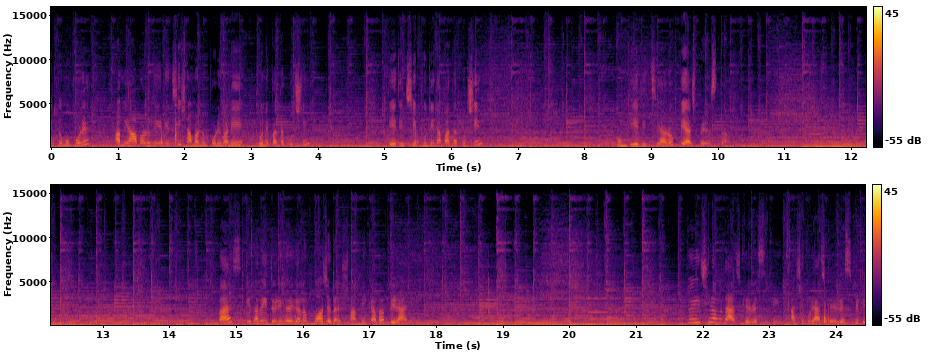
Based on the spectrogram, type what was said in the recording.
একদম উপরে। আমি আবারও দিয়ে দিচ্ছি সামান্য পরিমাণে ধনে পাতা কুচি। দিয়ে দিচ্ছি পুদিনা পাতা কুচি এবং দিয়ে দিচ্ছি আরও পেঁয়াজ বেরেস্তা। বাস, এভাবেই তৈরি হয়ে গেল মজাদার সামনে কাবাব বিরিয়ানি। তো এই ছিল আমাদের আজকের রেসিপি আশা করি আজকের রেসিপিটি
